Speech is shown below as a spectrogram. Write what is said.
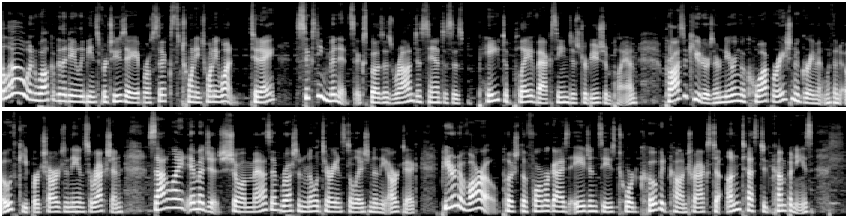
Hello and welcome to the Daily Beans for Tuesday, April 6th, 2021. Today, 60 Minutes exposes Ron DeSantis' pay to play vaccine distribution plan. Prosecutors are nearing a cooperation agreement with an oath keeper charged in the insurrection. Satellite images show a massive Russian military installation in the Arctic. Peter Navarro pushed the former guy's agencies toward COVID contracts to untested companies.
